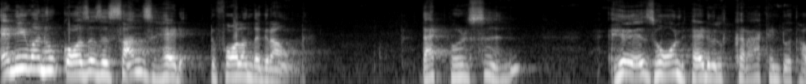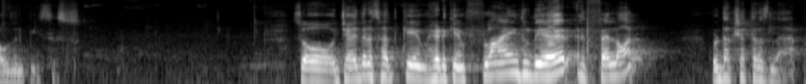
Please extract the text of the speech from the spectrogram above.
anyone who causes his son's head to fall on the ground, that person, his own head will crack into a thousand pieces. So Jayadratha's head came, head came flying through the air and fell on Rudrakshtra's lap.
